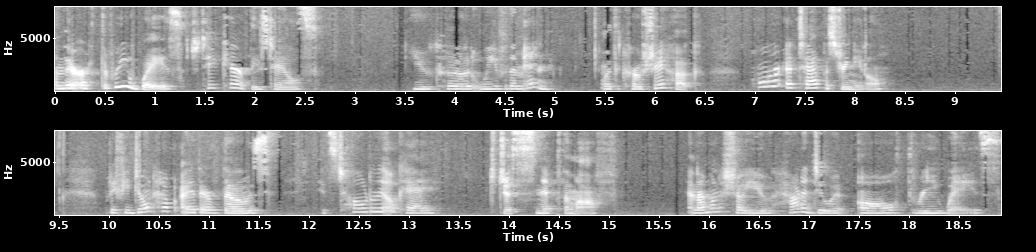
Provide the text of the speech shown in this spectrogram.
And there are three ways to take care of these tails. You could weave them in with a crochet hook or a tapestry needle. But if you don't have either of those, it's totally okay to just snip them off and I'm going to show you how to do it all three ways.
